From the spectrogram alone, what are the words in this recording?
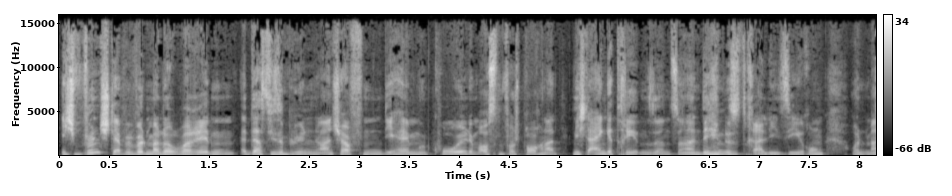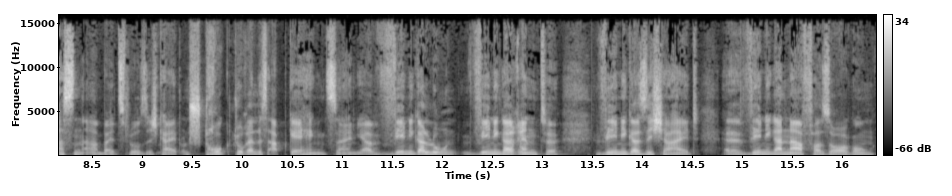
Ich wünschte, wir würden mal darüber reden, dass diese blühenden Landschaften, die Helmut Kohl dem Osten versprochen hat, nicht eingetreten sind, sondern Deindustrialisierung und Massenarbeitslosigkeit und strukturelles Abgehängtsein. Ja, weniger Lohn, weniger Rente, weniger Sicherheit, äh, weniger Nahversorgung,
